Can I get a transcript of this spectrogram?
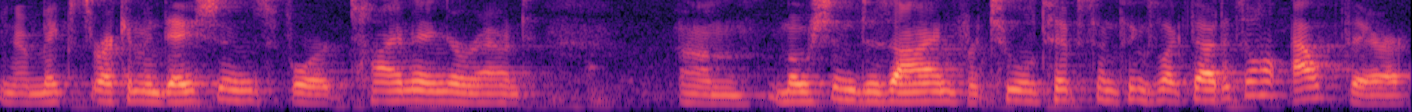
you know, makes recommendations for timing around um, motion design for tooltips and things like that. It's all out there.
